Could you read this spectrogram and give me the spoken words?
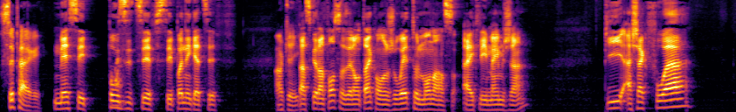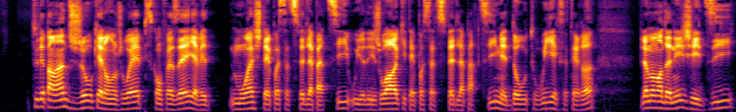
Séparé. Mais c'est positif, c'est pas négatif. OK. Parce que dans le fond, ça faisait longtemps qu'on jouait tout le monde avec les mêmes gens. Puis à chaque fois, tout dépendant du jeu auquel on jouait, puis ce qu'on faisait, il y avait moi, j'étais pas satisfait de la partie, ou il y a des joueurs qui étaient pas satisfaits de la partie, mais d'autres oui, etc. Puis là, à un moment donné, j'ai dit,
